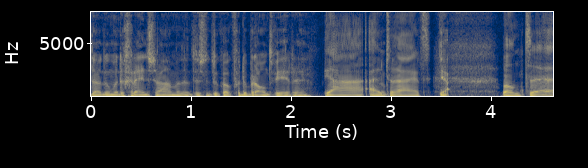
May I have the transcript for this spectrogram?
daar doen we de grens aan. Want dat is natuurlijk ook voor de brandweer. eh. Ja, uiteraard. Ja. Want eh,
